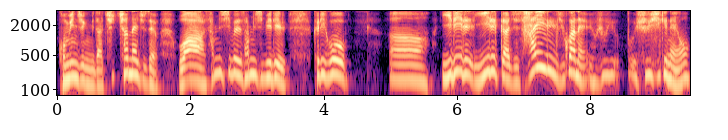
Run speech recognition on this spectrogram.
고민 중입니다. 추천해 주세요. 와, 30일, 31일 그리고 어 1일, 2일까지 4일 휴가네 휴, 휴식이네요.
